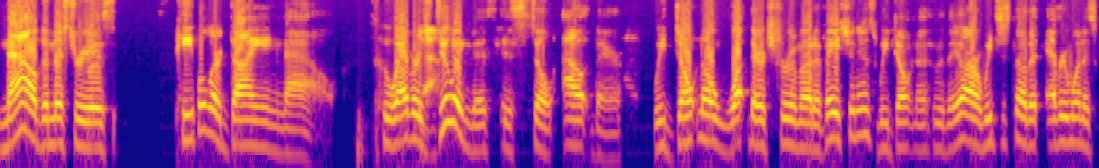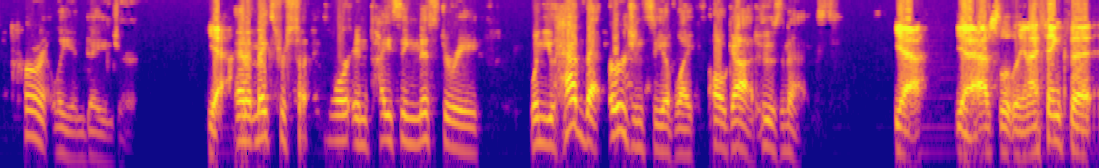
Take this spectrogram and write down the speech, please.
Now the mystery is people are dying now. Whoever's Yeah. doing this is still out there. We don't know what their true motivation is. We don't know who they are. We just know that everyone is currently in danger. Yeah. And it makes for such a more enticing mystery when you have that urgency of like, oh God, who's next? Yeah, yeah, absolutely. And I think that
